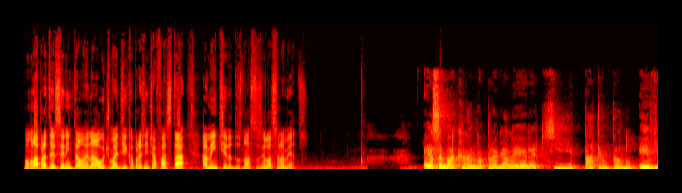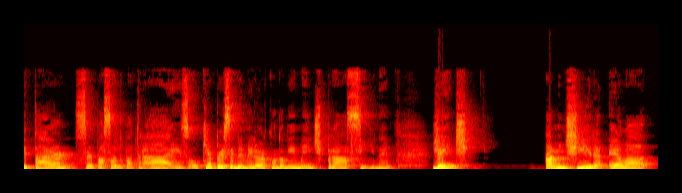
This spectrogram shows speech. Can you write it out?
Vamos lá para a terceira então, Renan, a última dica para a gente afastar a mentira dos nossos relacionamentos. Essa é bacana para a galera que está tentando evitar ser passado para trás ou quer perceber melhor quando alguém mente para si, né? Gente, a mentira, ela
